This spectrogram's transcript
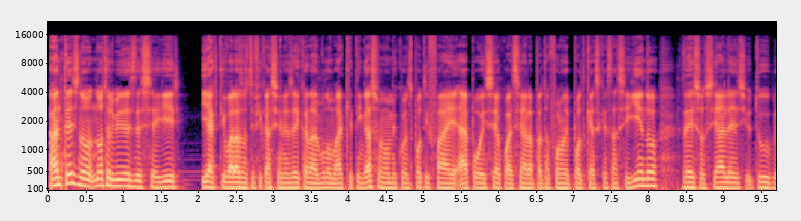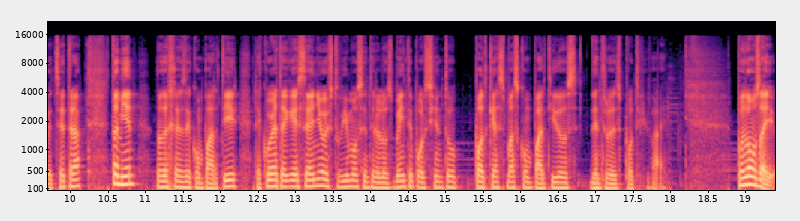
Antes no, no te olvides de seguir y activar las notificaciones del canal Mundo Marketing Gastronómico en Spotify, Apple y sea cual sea la plataforma de podcast que estás siguiendo, redes sociales, YouTube, etc. También no dejes de compartir. Recuerda que este año estuvimos entre los 20% podcasts más compartidos dentro de Spotify. Pues vamos a ello.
